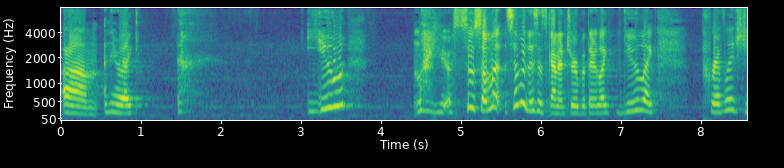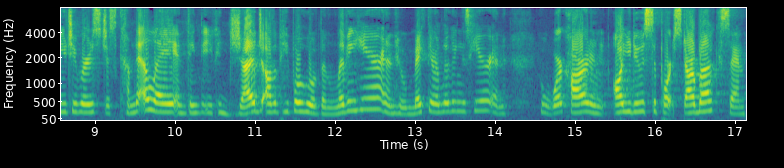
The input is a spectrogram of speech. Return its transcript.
um, and they were like, "You like so some of some of this is kind of true, but they're like you like." privileged YouTubers just come to LA and think that you can judge all the people who have been living here and who make their livings here and who work hard and all you do is support Starbucks and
